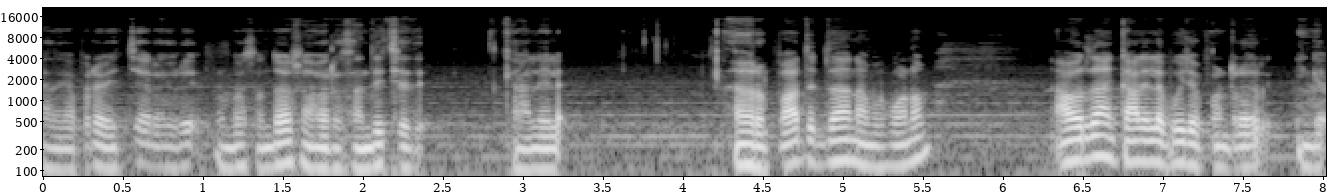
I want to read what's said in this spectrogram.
அதுக்கப்புறம் வச்சார் அவர். ரொம்ப சந்தோஷம் அவரை சந்தித்தது காலையில். அவரை பார்த்துட்டு தான் நம்ம போனோம். அவர் தான் காலையில் பூஜை பண்ணுறவர் இங்கே.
